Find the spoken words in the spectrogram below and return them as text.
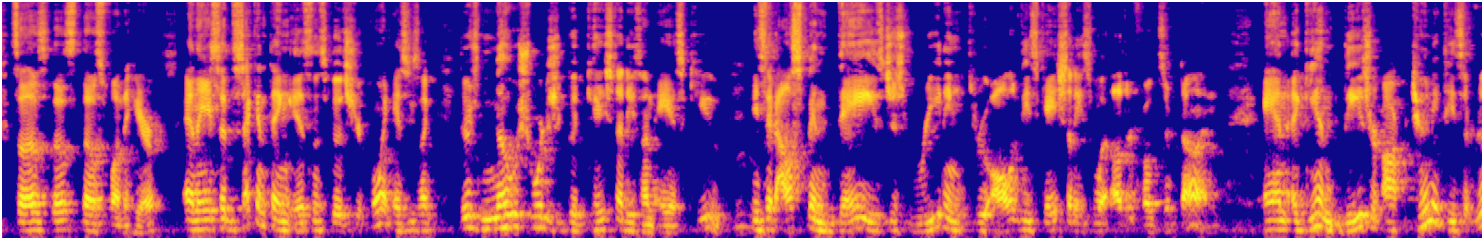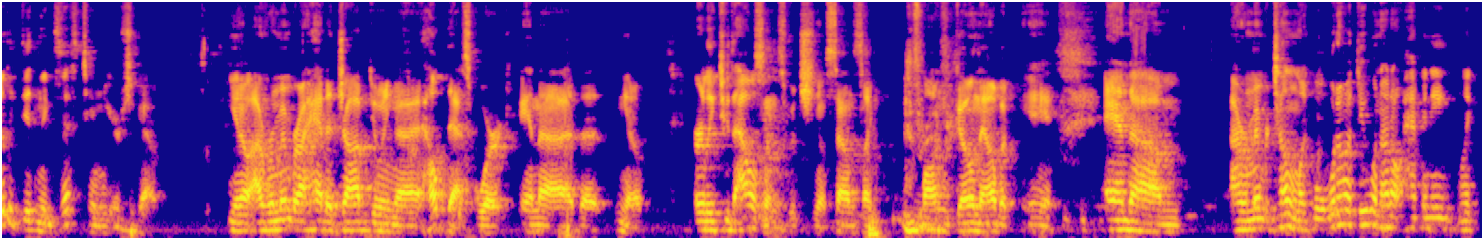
so that was, that was that was fun to hear. And then he said the second thing is, and this goes to your point, is he's like, there's no shortage of good case studies on ASQ. He said, I'll spend days just reading through all of these case studies what other folks have done. And again, these are opportunities that really didn't exist 10 years ago. You know, I remember I had a job doing uh, help desk work in uh, the, you know, early 2000s, which, you know, sounds like long ago now, but, eh. and um, I remember telling them, like, well, what do I do when I don't have any, like,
